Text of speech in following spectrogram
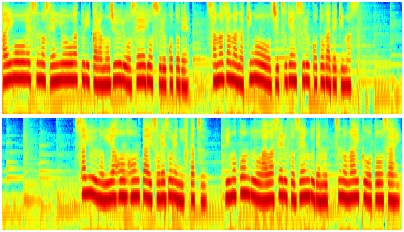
iOS の専用アプリからモジュールを制御することで、様々な機能を実現することができます。左右のイヤホン本体それぞれに2つ、リモコン部を合わせると全部で6つのマイクを搭載。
